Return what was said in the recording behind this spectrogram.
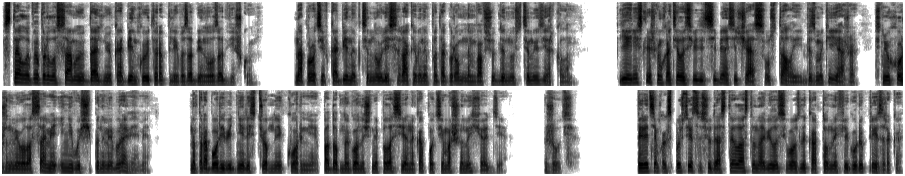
Стелла выбрала самую дальнюю кабинку и торопливо задвинула задвижку. Напротив кабинок тянулись раковины под огромным во всю длину стены зеркалом. Ей не слишком хотелось видеть себя сейчас, усталой, без макияжа, с неухоженными волосами и невыщипанными бровями. На проборе виднелись темные корни, подобно гоночной полосе на капоте машины Хёдди. Жуть. Перед тем, как спуститься сюда, Стелла остановилась возле картонной фигуры призрака,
